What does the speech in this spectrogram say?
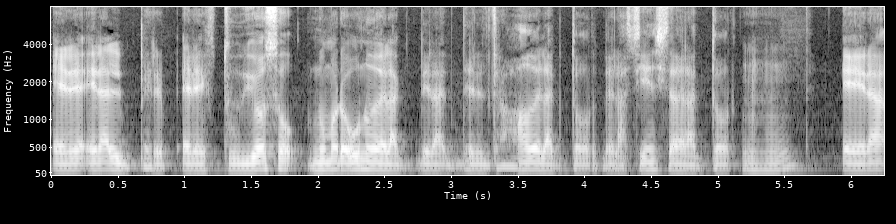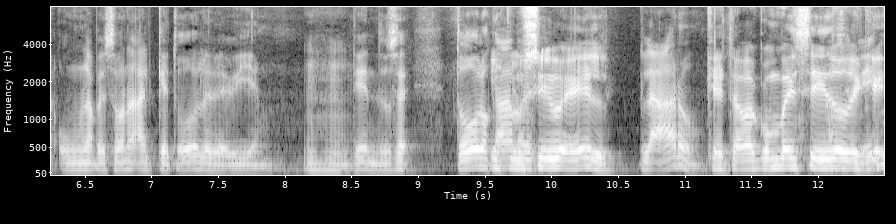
era el, el estudioso número uno de la- de la- del trabajo del actor, de la ciencia del actor. Era una persona al que todos le debían. ¿Entiendes? Entonces, todos los Inclusive él, Claro. que estaba convencido de que,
